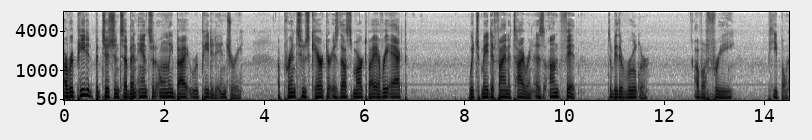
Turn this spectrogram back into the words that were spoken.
Our repeated petitions have been answered only by repeated injury. A prince whose character is thus marked by every act which may define a tyrant is unfit to be the ruler of a free people.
